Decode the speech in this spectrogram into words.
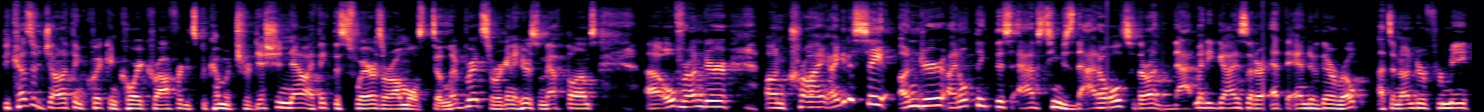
because of Jonathan Quick and Corey Crawford, it's become a tradition now. I think the swears are almost deliberate. So we're going to hear some F bombs. Uh, over under on crying. I'm going to say under. I don't think this Avs team is that old. So there aren't that many guys that are at the end of their rope. That's an under for me.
